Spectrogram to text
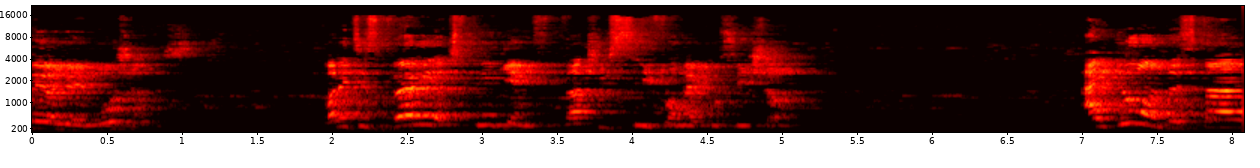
play on your emotions, but it is very expedient that you see from my position. I do understand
